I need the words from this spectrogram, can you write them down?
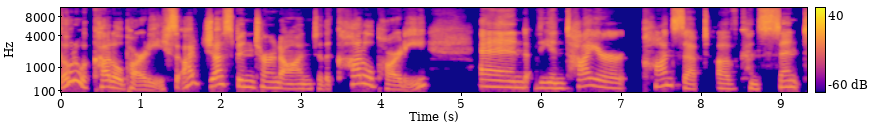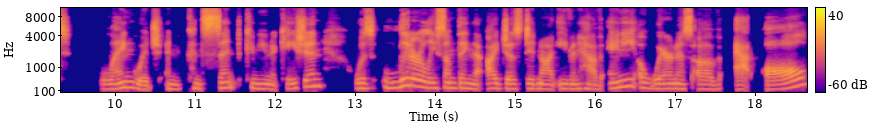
Go to a cuddle party. So I've just been turned on to the cuddle party and the entire concept of consent language and consent communication was literally something that I just did not even have any awareness of at all.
